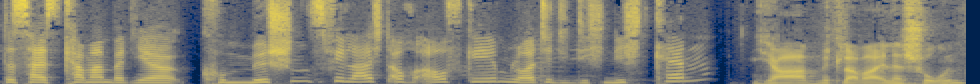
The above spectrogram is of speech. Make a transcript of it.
das heißt, kann man bei dir Commissions vielleicht auch aufgeben, Leute, die dich nicht kennen? Ja, mittlerweile schon.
